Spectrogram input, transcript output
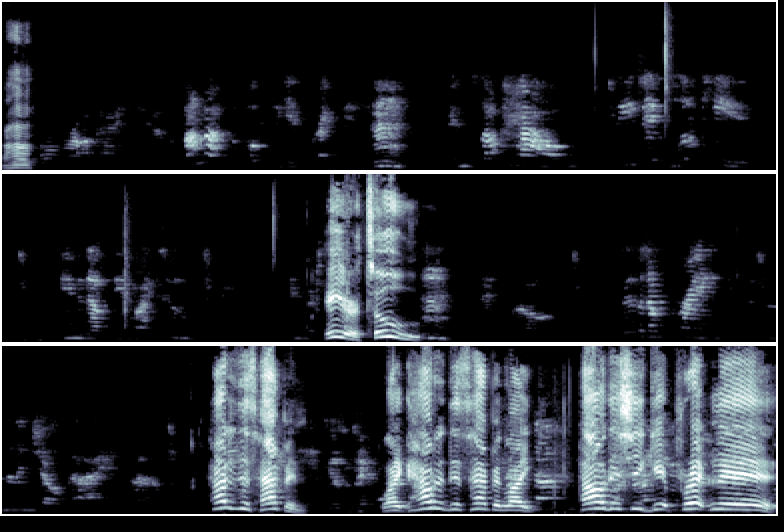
Uh huh. Overall, guys, because I'm not supposed to get pregnant, mm. and somehow CJ's little kids ended up in my tube. In your tube. Mm. So this isn't a prank. This isn't a joke, guys. Um, how did this happen? Like, how did this happen? Like, how did she get pregnant?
